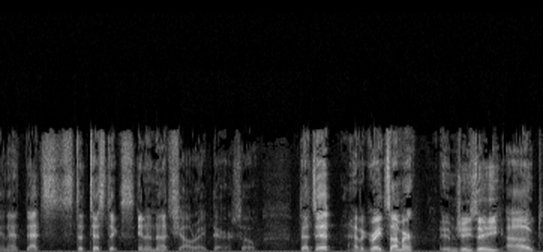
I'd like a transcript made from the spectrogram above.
And that that's statistics in a nutshell right there. So that's it. Have a great summer. MGZ out.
